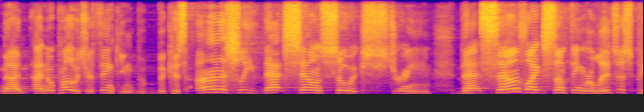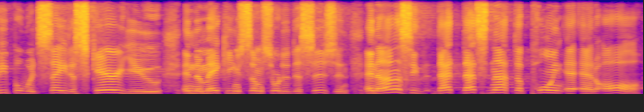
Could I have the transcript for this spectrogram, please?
Now, I know probably what you're thinking because honestly, that sounds so extreme. That sounds like something religious people would say to scare you into making some sort of decision. And honestly, that, that's not the point at all.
